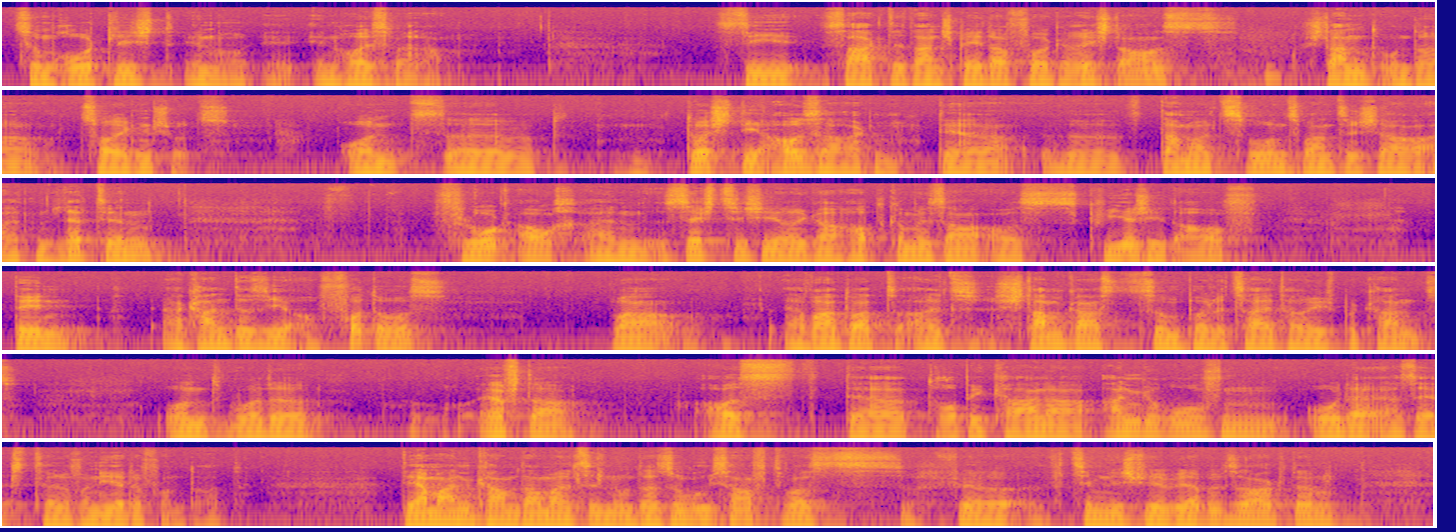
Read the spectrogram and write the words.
zum Rotlicht in, in Heusweiler. Sie sagte dann später vor Gericht aus, stand unter Zeugenschutz. Und äh, durch die Aussagen der äh, damals 22 Jahre alten Lettin flog auch ein 60-jähriger Hauptkommissar aus Quierschied auf. Den erkannte sie auf Fotos, war er war dort als Stammgast zum Polizeitarif bekannt und wurde öfter aus der Tropikaner angerufen oder er selbst telefonierte von dort. Der Mann kam damals in Untersuchungshaft, was für ziemlich viel Wirbel sorgte.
